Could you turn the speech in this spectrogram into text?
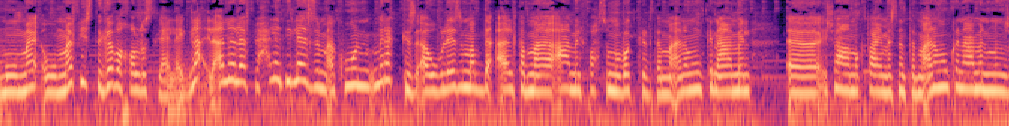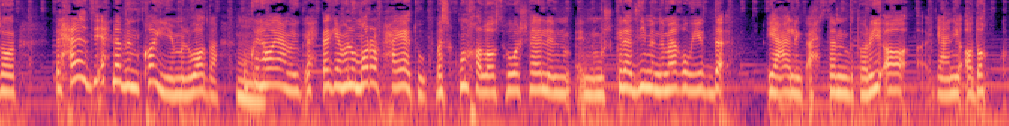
وما, وما في استجابة خالص للعلاج. لا لا، أنا لا في الحالة دي لازم أكون مركز أو لازم أبدأ قال طب ما أعمل فحص مبكر طب ما أنا ممكن أعمل آه اشعه مقطعي مثلا طب ما أنا ممكن أعمل منظار. في الحالة دي إحنا بنقيم الوضع. ممكن هو يعمل يحتاج يعمله مرة في حياته بس يكون خلاص هو شال الم- المشكلة دي من دماغه ويبدأ يعالج أحسن بطريقة يعني أدق.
